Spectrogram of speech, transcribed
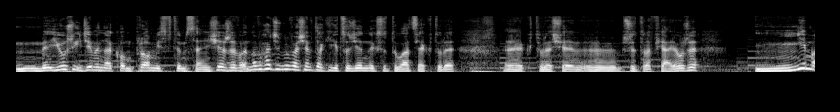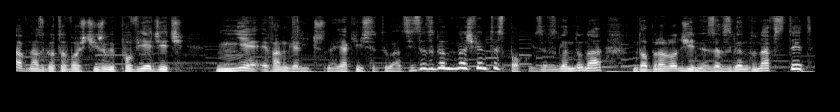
my już idziemy na kompromis w tym sensie, że no, chociażby właśnie w takich codziennych sytuacjach, które, y, które się przytrafiają, że nie ma w nas gotowości, żeby powiedzieć nieewangeliczne jakiejś sytuacji ze względu na święty spokój, ze względu na dobro rodziny, ze względu na wstyd,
